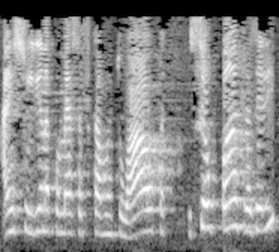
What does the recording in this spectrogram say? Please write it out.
a insulina começa a ficar muito alta, o seu pâncreas, ele.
